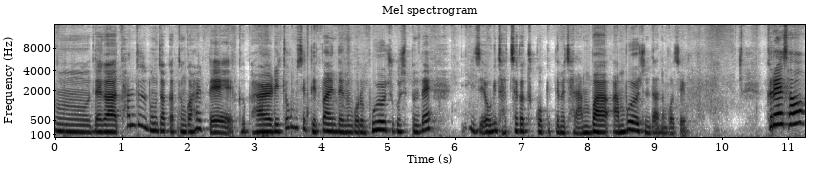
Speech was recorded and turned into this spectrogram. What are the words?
음, 내가 탄두 동작 같은 거 할 때 그 발이 조금씩 디파인 되는 거를 보여주고 싶은데 이제 여기 자체가 두껍기 때문에 잘 안 안 보여준다는 거지. 그래서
